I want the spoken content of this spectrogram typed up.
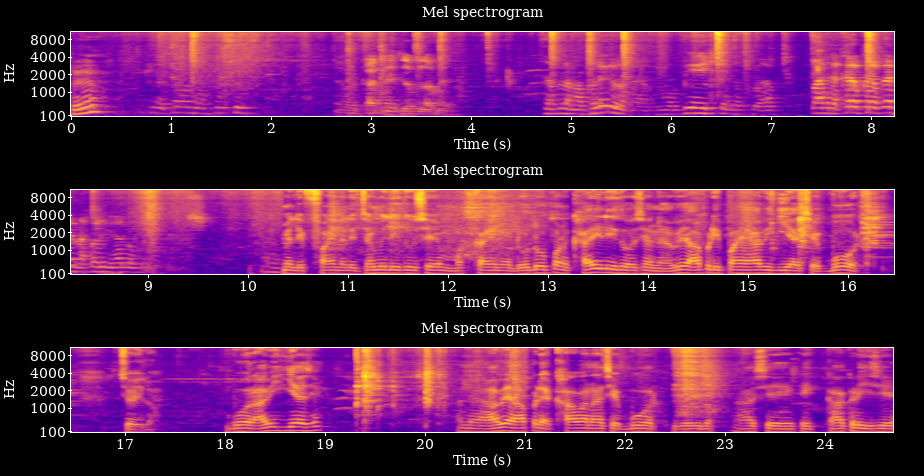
હે? જબલામાં ભલે બે છે નો પાંદડા ખરાબ ખરાબ કરી નાખો ફેમિલી ફાઇનલી જમી લીધું છે, મકાઈનો ડોડો પણ ખાઈ લીધો છે ને હવે આપણી પાસે આવી ગયા છે બોર. જોઈ લો, બોર આવી ગયા છે. અને હવે આપણે ખાવાના છે બોર. જોઈ લો, આ છે કંઈક કાકડી છે.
